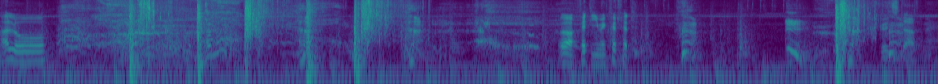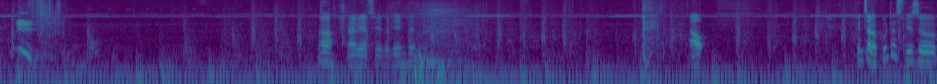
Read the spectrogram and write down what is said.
Hallo. Oh, Fetti, McFett, fett. Good stuff, man. Oh, schnell wieder zu Überlebende. Au. Ich finde es aber gut, dass wir so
